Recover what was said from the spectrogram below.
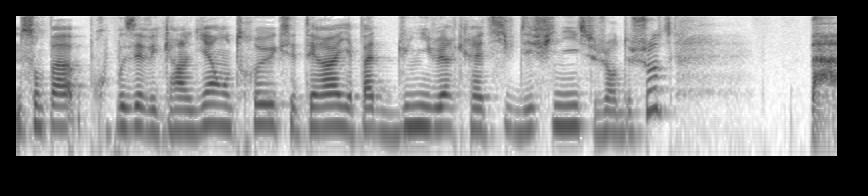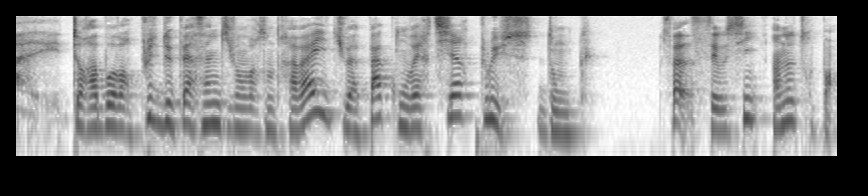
ne sont pas proposés avec un lien entre eux, etc. Il n'y a pas d'univers créatif défini, ce genre de choses. Bah, auras beau avoir plus de personnes qui vont voir ton travail, tu vas pas convertir plus. Donc, ça, c'est aussi un autre point.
